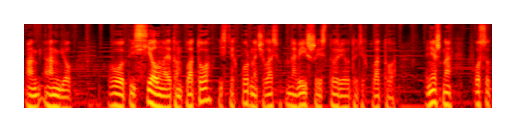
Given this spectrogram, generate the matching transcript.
Ангел, вот, и сел на этом плато, и с тех пор началась вот новейшая история вот этих плато. Конечно, Фоссет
